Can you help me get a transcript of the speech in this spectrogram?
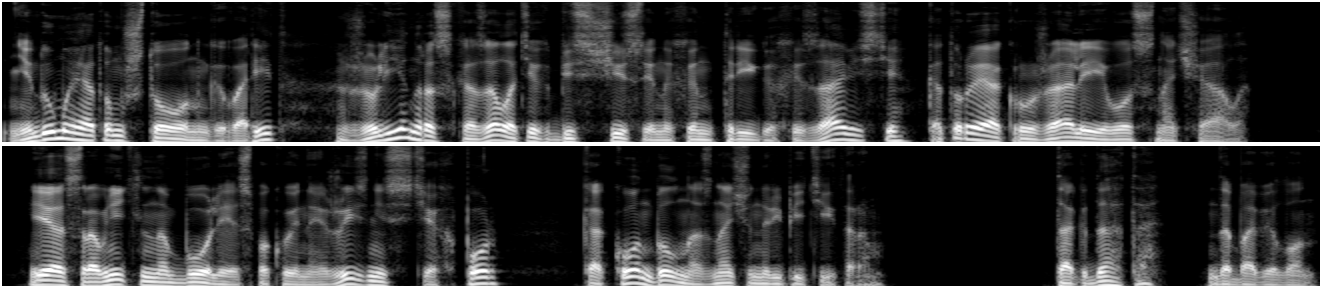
Не думая о том, что он говорит, Жульен рассказал о тех бесчисленных интригах и зависти, которые окружали его сначала, и о сравнительно более спокойной жизни с тех пор, как он был назначен репетитором. «Тогда-то», — добавил он,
